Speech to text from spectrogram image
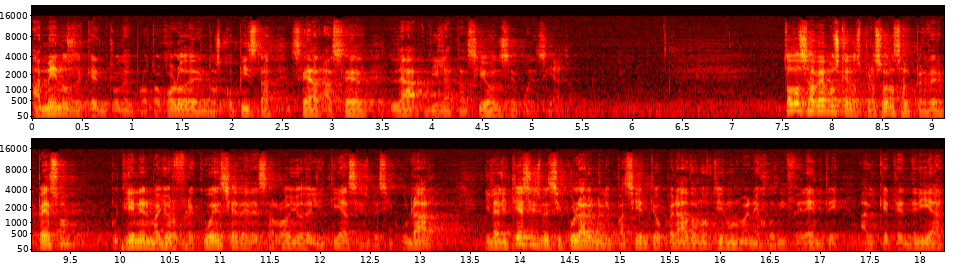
a menos de que dentro del protocolo del endoscopista sea hacer la dilatación secuencial. Todos sabemos que las personas al perder peso tienen mayor frecuencia de desarrollo de litiasis vesicular, y la litiasis vesicular en el paciente operado no tiene un manejo diferente al que tendría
